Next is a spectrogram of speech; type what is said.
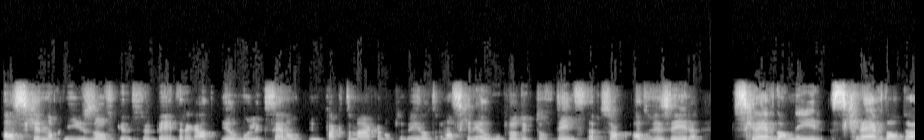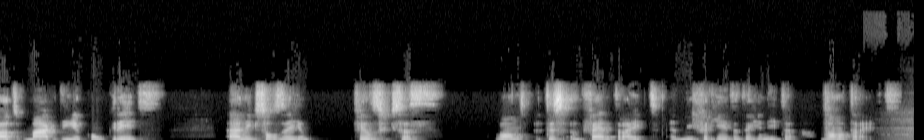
Als je nog niet jezelf kunt verbeteren, gaat het heel moeilijk zijn om impact te maken op de wereld. En als je een heel goed product of dienst hebt, zou ik adviseren, schrijf dat neer, schrijf dat uit, maak dingen concreet. En ik zal zeggen, veel succes, want het is een fijn traject. En niet vergeten te genieten van het traject.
